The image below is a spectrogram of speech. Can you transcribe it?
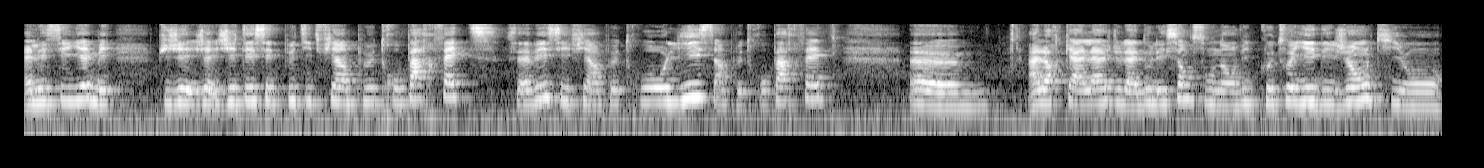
elle essayait, mais puis j'étais cette petite fille un peu trop parfaite. Vous savez, ces filles un peu trop lisses, un peu trop parfaites. Alors qu'à l'âge de l'adolescence, on a envie de côtoyer des gens qui, ont,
